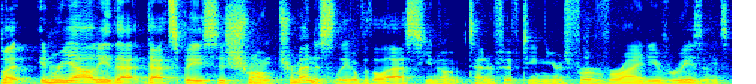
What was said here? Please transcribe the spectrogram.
But in reality, that, that space has shrunk tremendously over the last you know, 10 or 15 years for a variety of reasons.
